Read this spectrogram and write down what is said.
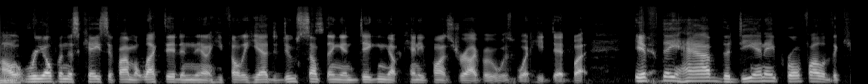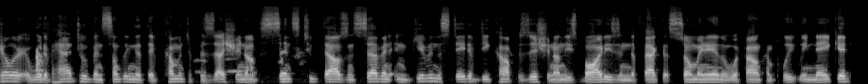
I'll reopen this case if I'm elected. And you know, he felt like he had to do something, and digging up Kenny Ponte's driveway was what he did. But if they have the DNA profile of the killer, it would have had to have been something that they've come into possession of since 2007. And given the state of decomposition on these bodies and the fact that so many of them were found completely naked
